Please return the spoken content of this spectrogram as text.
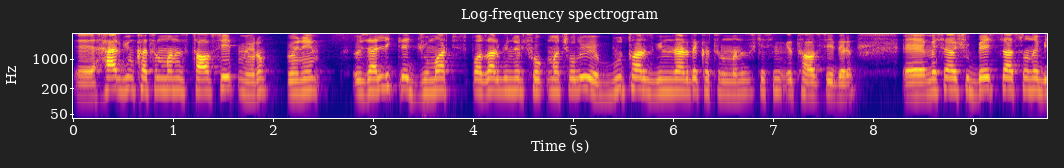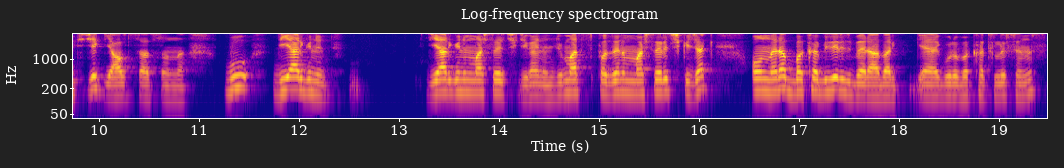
Ee, her gün katılmanızı tavsiye etmiyorum. Önem özellikle cumartesi pazar günleri çok maç oluyor ya bu tarz günlerde katılmanızı kesinlikle tavsiye ederim. Ee, mesela şu 5 saat sonra bitecek ya 6 saat sonra. Bu diğer günün diğer günün maçları çıkacak. Aynen cumartesi pazarın maçları çıkacak. Onlara bakabiliriz beraber eğer gruba katılırsanız,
